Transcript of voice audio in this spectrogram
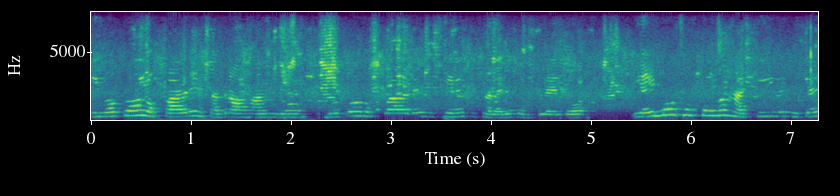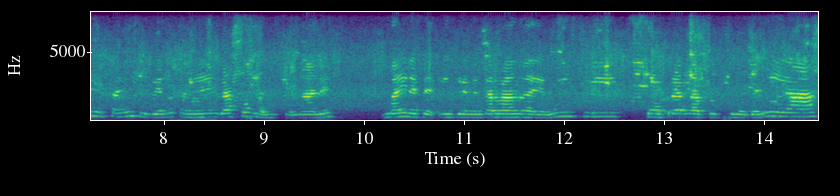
y no todos los padres están trabajando, no todos los padres tienen su salario completo, y hay muchos temas aquí de que ustedes están incurriendo también en gastos adicionales Imagínense, incrementar banda de wifi, comprar la que.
